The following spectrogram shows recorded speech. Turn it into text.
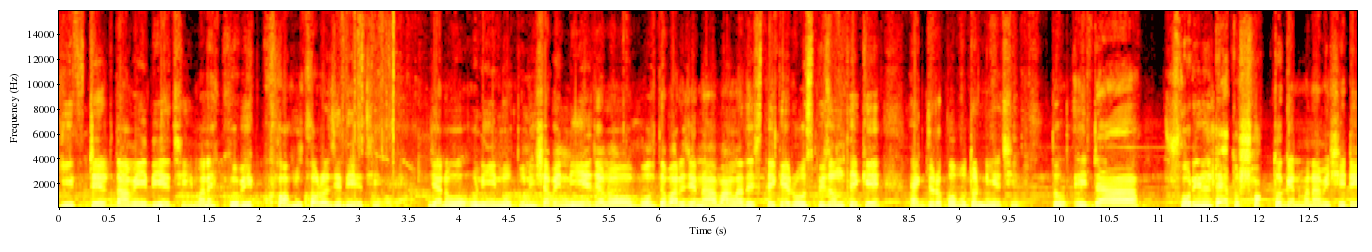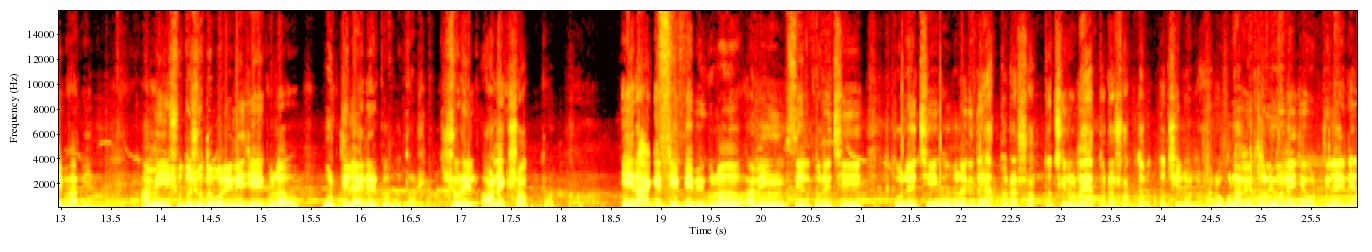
গিফটের দামেই দিয়েছি মানে খুবই কম খরচে দিয়েছি। যেন উনি নতুন হিসাবে নিয়ে যেন বলতে পারে যে, না, বাংলাদেশ থেকে, রোজ পিজন থেকে একজোড়া কবুতর নিয়েছি। তো এটা শরীরটা এত শক্ত কেন? মানে আমি সেটাই ভাবি। আমি শুধু শুধু বলিনি যে, এগুলো উঠতি লাইনের কবুতর। শরীর অনেক শক্ত। এর আগের যে বেবিগুলো আমি সেল করেছি, তুলেছি, ওগুলো কিন্তু এতটা শক্ত ছিল না, এতটা শক্তপোক্ত ছিল না। আর ওগুলো আমি বলিও নাই যে উঠতি লাইনের।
